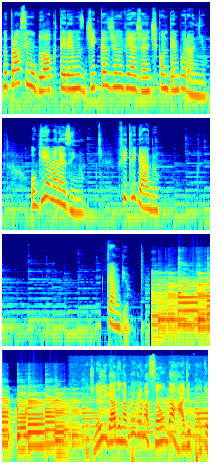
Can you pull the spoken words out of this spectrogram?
No próximo bloco teremos dicas de um viajante contemporâneo, o Guia Manezinho. Fique ligado. Câmbio. Continue ligado na programação da Rádio Ponto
